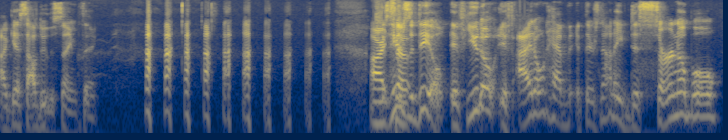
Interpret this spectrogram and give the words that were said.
i guess I'll do the same thing. All right. Here's so- the deal. If you don't, if I don't have, if there's not a discernible,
